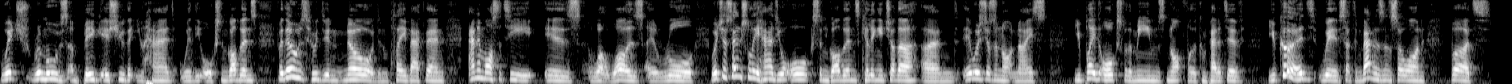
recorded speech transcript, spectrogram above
which removes a big issue that you had with the Orcs and Goblins. For those who didn't know or didn't play back then, animosity is, well, was a rule which essentially had your Orcs and Goblins killing each other, and it was just not nice. You played Orcs for the memes, not for the competitive. You could, with certain banners and so on, but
